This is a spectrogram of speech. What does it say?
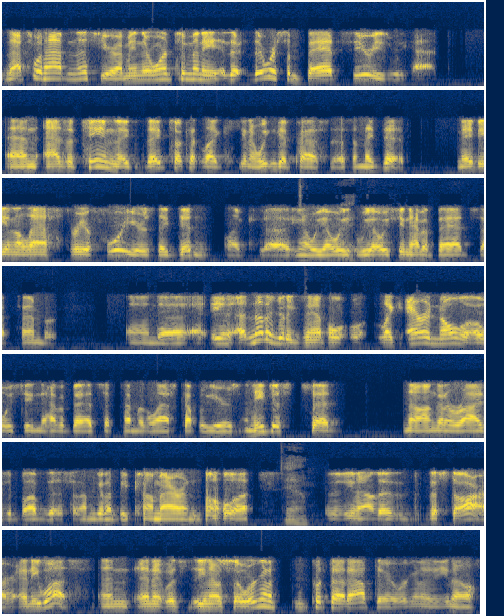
that's what happened this year. I mean, there weren't too many. There, there were some bad series we had, and as a team, they they took it like you know we can get past this, and they did. Maybe in the last three or four years they didn't. Like uh, you know, we always we always seem to have a bad September. And uh, know, another good example, like Aaron Nola always seemed to have a bad September the last couple of years, and he just said, "No, I'm going to rise above this, and I'm going to become Aaron Nola." Yeah. You know, the the star, and he was, and and it was, you know, so we're going to put that out there. We're going to, you know,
